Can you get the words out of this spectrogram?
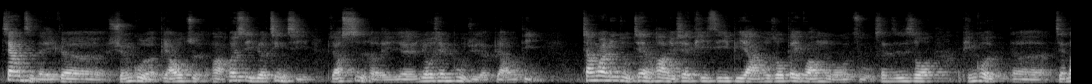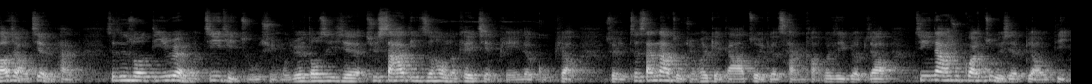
这样子的一个选股的标准的话，会是一个近期比较适合一些优先布局的标的。相关零组件的话，有些 PCB 啊，或者说背光模组，甚至是说苹果的剪刀脚键盘，甚至说 DRAM 记忆体族群，我觉得都是一些去杀低之后呢，可以捡便宜的股票。所以这三大族群会给大家做一个参考，会是一个比较建议大家去关注一些标的。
